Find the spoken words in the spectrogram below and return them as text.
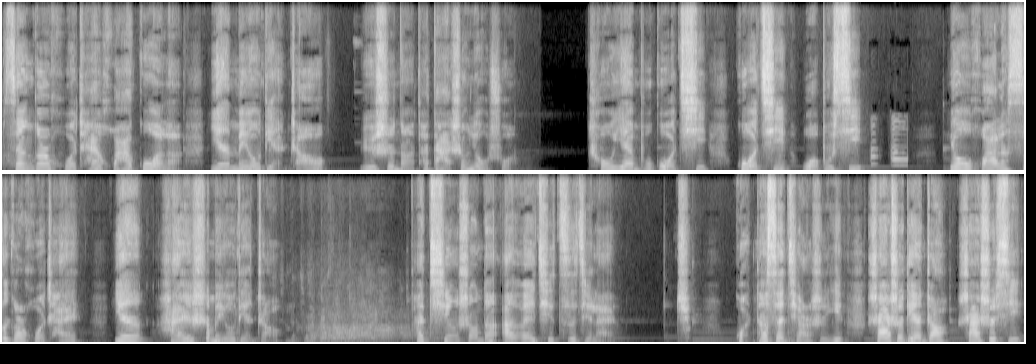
三根火柴划过了，烟没有点着。于是呢，他大声又说：“抽烟不过期，过期我不吸。”又划了四根火柴，烟还是没有点着。他轻声的安慰起自己来：“去，管他三七二十一，啥时点着啥时吸。”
